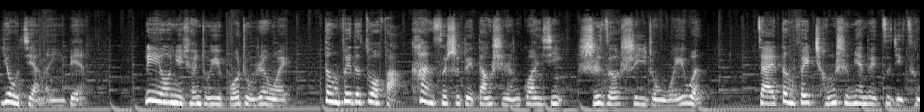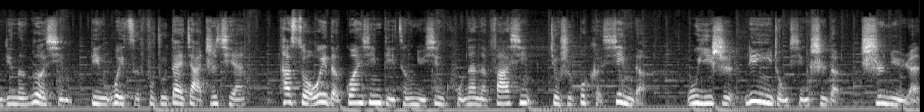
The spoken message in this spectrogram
又捡了一遍。另有女权主义博主认为，邓飞的做法看似是对当事人关心，实则是一种维稳。在邓飞诚实面对自己曾经的恶行，并为此付出代价之前，他所谓的关心底层女性苦难的发心就是不可信的，无疑是另一种形式的吃女人。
